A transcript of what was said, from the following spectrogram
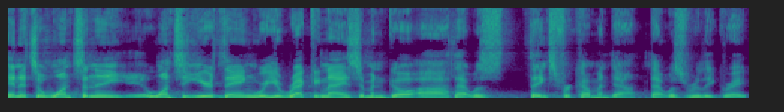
And it's a once in a once a year thing where you recognize him and go, ah, oh, that was thanks for coming down. That was really great.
